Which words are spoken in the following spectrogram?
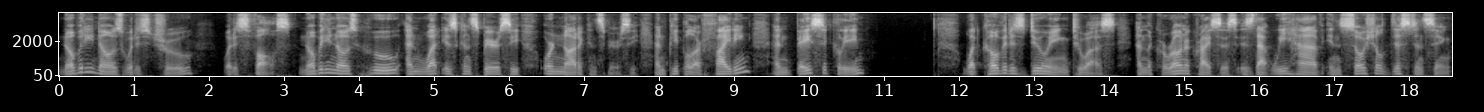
Nobody knows what is true, what is false. Nobody knows who and what is conspiracy or not a conspiracy. And people are fighting, and basically, what COVID is doing to us and the corona crisis is that we have in social distancing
